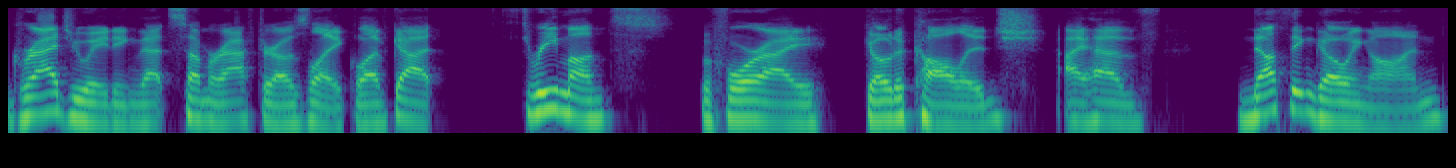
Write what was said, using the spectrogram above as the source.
graduating that summer after i was like well i've got three months before I go to college. I have nothing going on.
